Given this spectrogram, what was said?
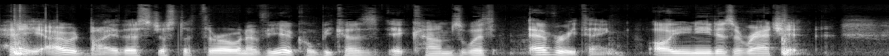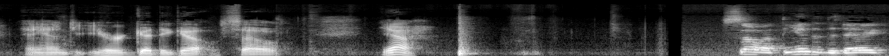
hey, I would buy this just to throw in a vehicle because it comes with everything. All you need is a ratchet and you're good to go. So, yeah. So, at the end of the day,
